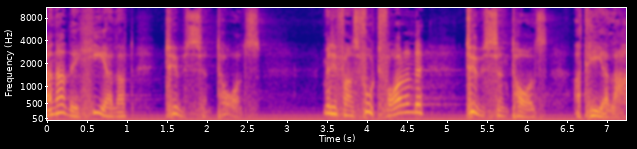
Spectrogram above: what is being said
Han hade helat tusentals. Men det fanns fortfarande tusentals att hela.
